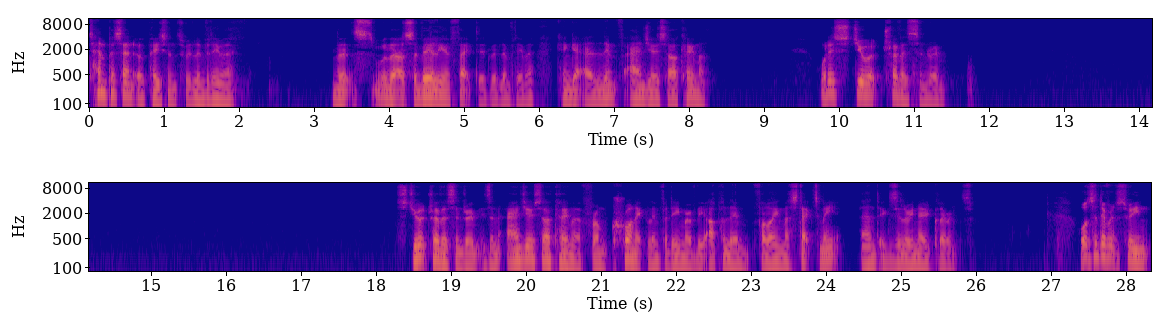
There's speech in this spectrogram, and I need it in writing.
Ten percent of patients with lymphedema that's, that are severely infected with lymphedema can get a lymphangiosarcoma. What is Stewart-Treves syndrome? Stewart-Treves syndrome is an angiosarcoma from chronic lymphedema of the upper limb following mastectomy and axillary node clearance. What's the difference between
